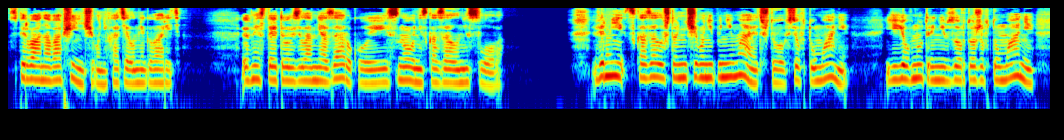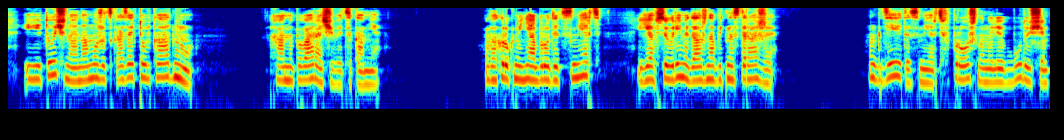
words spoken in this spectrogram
Сперва она вообще ничего не хотела мне говорить. Вместо этого взяла меня за руку и снова не сказала ни слова. Вернее, сказала, что ничего не понимает, что все в тумане, ее внутренний взор тоже в тумане, и точно она может сказать только одно. Ханна поворачивается ко мне. Вокруг меня бродит смерть, я все время должна быть настороже. Где эта смерть, в прошлом или в будущем,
